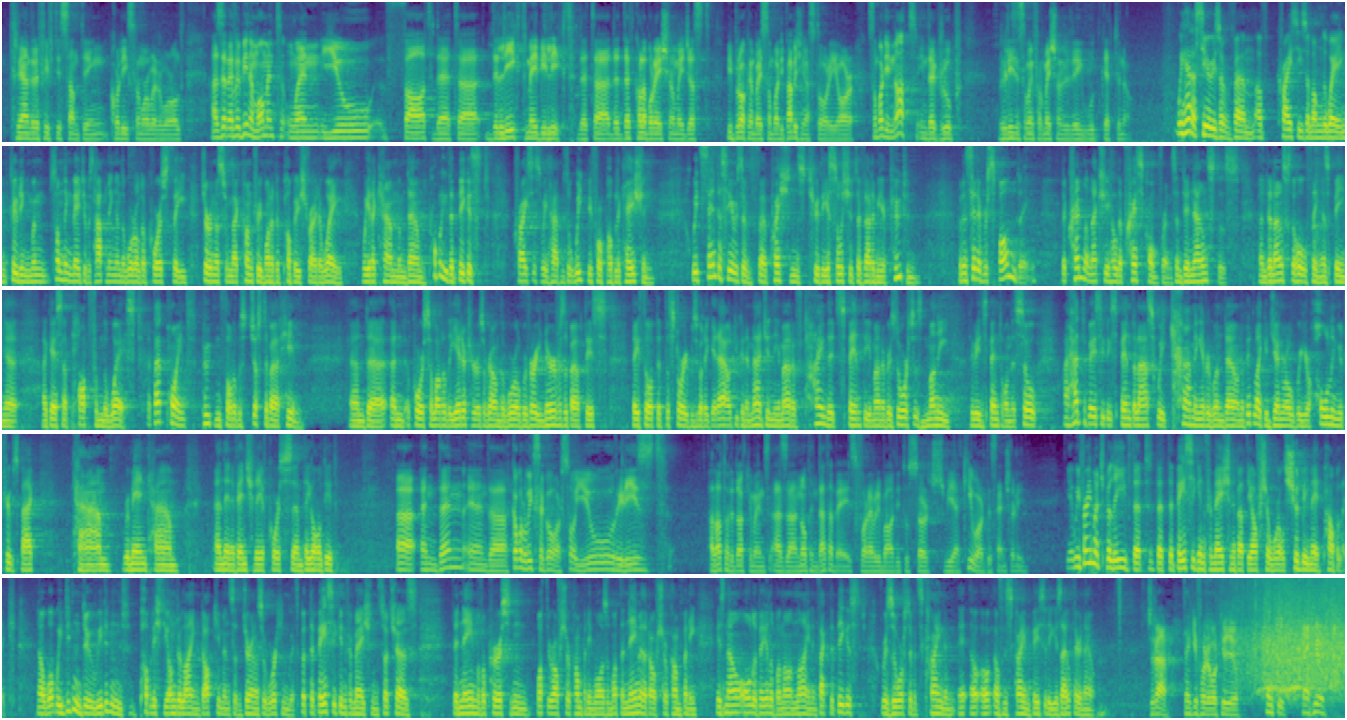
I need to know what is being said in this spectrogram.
350 something colleagues from all over the world. Has there ever been a moment when you thought that uh, the leaked may be leaked, that, uh, that that collaboration may just be broken by somebody publishing a story or somebody not in their group releasing some information that they would get to know? We had a series of, um, of, crises along the way, including when something major was happening in the world. Of course, the journalists from that country wanted to publish right away. We had to calm them down. Probably the biggest crisis we had was a week before publication. We'd sent a series of uh, questions to the associates of Vladimir Putin, but instead of responding, the Kremlin actually held a press conference and denounced us and denounced the whole thing as being, a, I guess, a plot from the West. At that point, Putin thought it was just about him. And, uh, and of course, a lot of the editors around the world were very nervous about this. They thought that the story was going to get out. You can imagine the amount of time they'd spent, the amount of resources, money they'd been spent on this. So I had to basically spend the last week calming everyone down, a bit like a general where you're holding your troops back, calm, remain calm, and then eventually, of course, um, they all did. Uh, and then, and uh, a couple of weeks ago or so, you released a lot of the documents as an open database for everybody to search via keyword, essentially. Yeah, we very much believe that, that the basic information about the offshore world should be made public. Now, what we didn't do, we didn't publish the underlying documents that the journalists were working with, but the basic information, such as the name of a person, what their offshore company was, and what the name of that offshore company is now all available online. In fact, the biggest resource of its kind, eh, of this kind, basically, is out there now. Gerard, thank you for the work you do. Thank you. Thank you.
